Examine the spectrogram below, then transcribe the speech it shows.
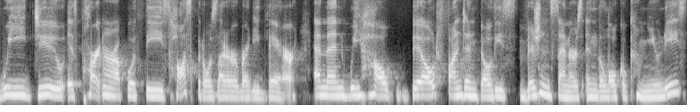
we do is partner up with these hospitals that are already there. And then we help build, fund, and build these vision centers in the local communities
